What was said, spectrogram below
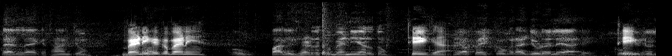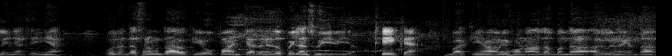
ਤੈਲ ਲੈ ਥਾਂ ਚੋਂ। ਬਹਿਣੀ ਕਿ ਕਬਹਿਣੀ ਉਹ ਪਰਲੀ ਸਾਈਡ ਤੋਂ ਬਹਿਣੀ ਵਾਲ ਤੋਂ। ਠੀਕ ਹੈ ਇਹ ਆਪਾਂ ਇੱਕੋ ਘਰਾ ਜੋੜੇ ਲਿਆ ਇਹ। ਕੋਈ ਤੋਂ ਲਈਆਂ ਸੀਗੀਆਂ। ਉਹਨਾਂ ਦੱਸਣ ਮੁਤਾਬਕ ਉਹ ਪੰਜ ਚਾਰ ਦਿਨ ਤੋਂ ਪਹਿਲਾਂ ਸੂਈ ਵੀ ਆ। ਠੀਕ ਹੈ ਬਾਕੀ ਹਾਂ ਵੀ ਹੁਣ ਆਦਾ ਬੰਦਾ ਅਗਲੇ ਨੇ ਕਹਿੰਦਾ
